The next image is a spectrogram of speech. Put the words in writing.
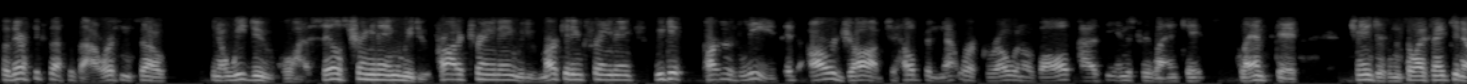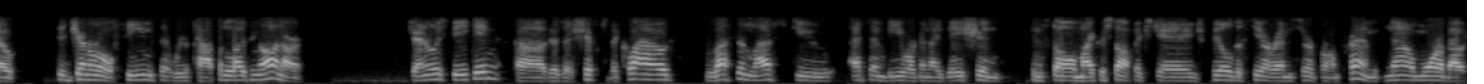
So their success is ours. And so, you know, we do a lot of sales training, we do product training, we do marketing training, we get partners leads. It's our job to help the network grow and evolve as the industry landscape landscape changes. And so I think, you know, the general themes that we're capitalizing on are generally speaking, uh, there's a shift to the cloud. Less and less do SMB organizations install Microsoft Exchange, build a CRM server on prem. It's now more about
